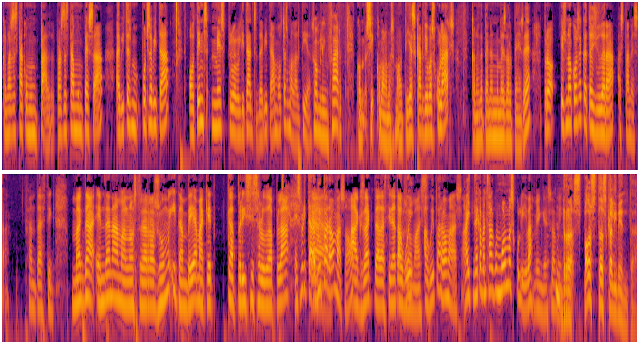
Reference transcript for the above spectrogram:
que no has d'estar com un pal, però has d'estar amb un PSA, evites, pots evitar o tens més probabilitats d'evitar moltes malalties. Com l'infart. Com, sí, com les malalties cardiovasculars, que no depenen només del pes, eh? però és una cosa que t'ajudarà a estar més sa. Fantàstic. Magda, hem d'anar amb el nostre resum i també amb aquest caprici saludable. És veritat, que... avui per homes, no? Exacte, destinat als avui, homes. Avui per homes. Ai, tindré que pensar alguna molt masculí, va. Vinga, som-hi. Respostes que alimenta.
